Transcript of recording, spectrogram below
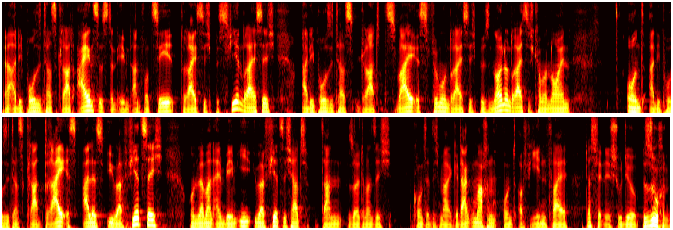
Adipositas Grad 1 ist dann eben Antwort C, 30 bis 34. Adipositas Grad 2 ist 35 bis 39,9. Und Adipositas Grad 3 ist alles über 40. Und wenn man ein BMI über 40 hat, dann sollte man sich grundsätzlich mal Gedanken machen und auf jeden Fall das Fitnessstudio besuchen.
